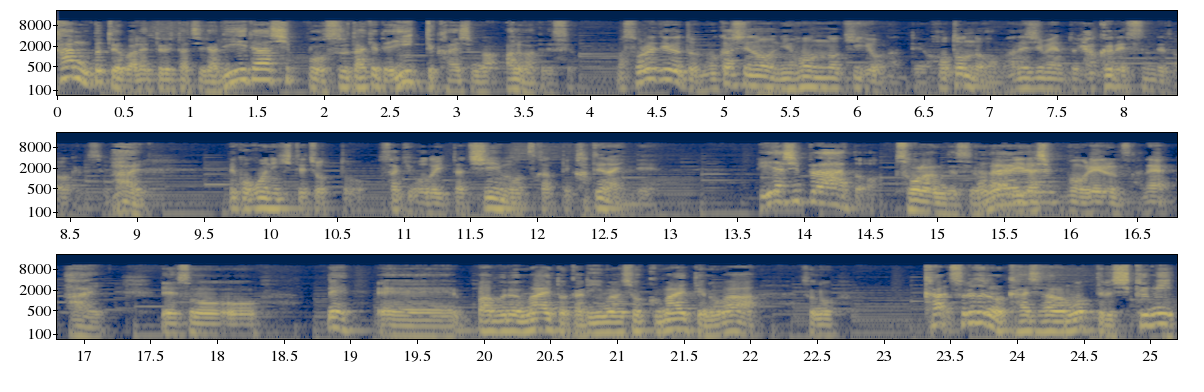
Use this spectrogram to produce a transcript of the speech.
幹部と呼ばれてる人たちがリーダーシップをするだけでいいって会社もあるわけですよ。まあ、それで言うと昔の日本の企業なんてほとんどがマネジメント100で済んでたわけですよね。はい。で、ここに来てちょっと先ほど言ったチームを使って勝てないんで、リーダーシップだと。そうなんですよね。リーダーシップも売れるんですかね。はい。で、その、で、えー、バブル前とかリーマンショック前っていうのは、その、か、それぞれの会社さんが持ってる仕組み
